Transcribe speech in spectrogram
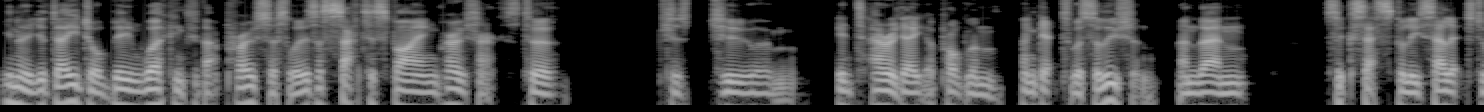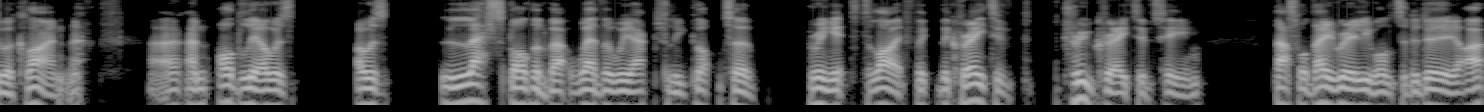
you know, your day job being working through that process. Well, it's a satisfying process to just to um, interrogate a problem and get to a solution, and then successfully sell it to a client. uh, and oddly, I was I was less bothered about whether we actually got to bring it to life. The, the creative, true creative team, that's what they really wanted to do. I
